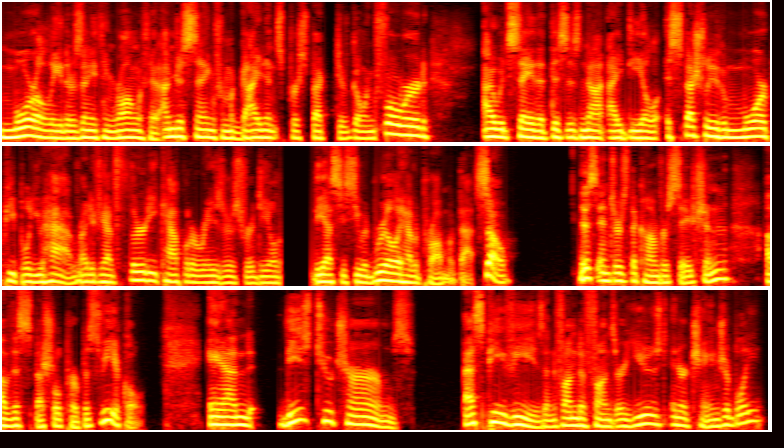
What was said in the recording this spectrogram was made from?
morally there's anything wrong with it. I'm just saying from a guidance perspective going forward, I would say that this is not ideal, especially the more people you have, right? If you have 30 capital raisers for a deal, the SEC would really have a problem with that. So this enters the conversation of this special purpose vehicle. And these two terms, SPVs and fund of funds, are used interchangeably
